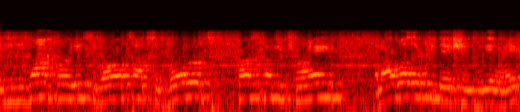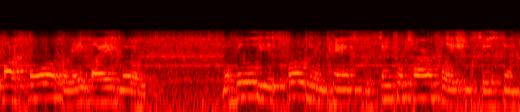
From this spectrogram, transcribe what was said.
It is designed for use of all types of roads, cross-country terrain, and all weather conditions with either 8x4 or 8x8 mode. Mobility is further enhanced with a central tire inflation system,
